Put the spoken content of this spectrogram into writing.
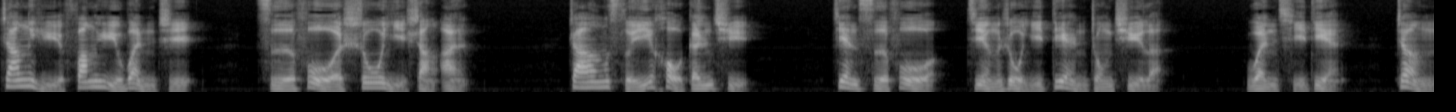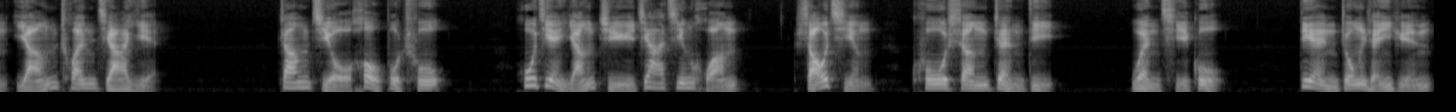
张宇方欲问之，此妇书已上岸。张随后跟去，见此妇竟入一殿中去了。问其殿，正杨川家也。张酒后不出，忽见杨举家惊惶，少顷，哭声震地。问其故，殿中人云：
